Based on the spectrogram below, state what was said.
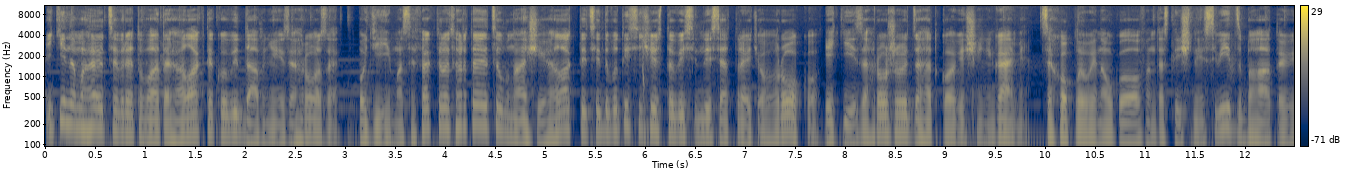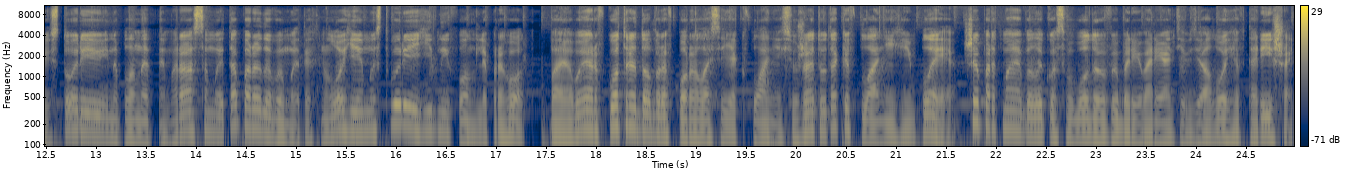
які намагаються врятувати галактику від давньої загрози. Події Mass Effect розгортаються у нашій галактиці 2183 року, якій загрожують загадкові Шінігамі. Захопливий науково-фантастичний світ з багатою історією, інопланетними расами та передовими технологіями створює гідний фон для пригод. BioWare вкотре добре впоралася як в плані сюжету, так і в плані геймплею. Шепард має велику свободу у виборі варіантів діалогів та рішень,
